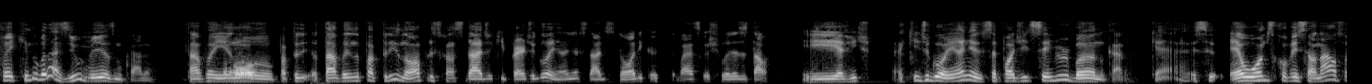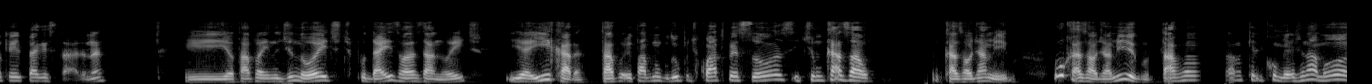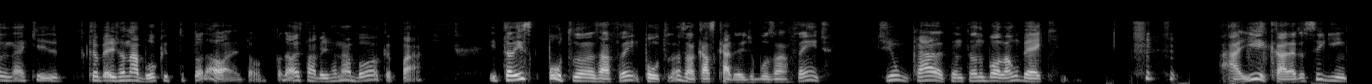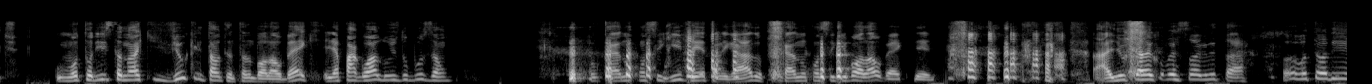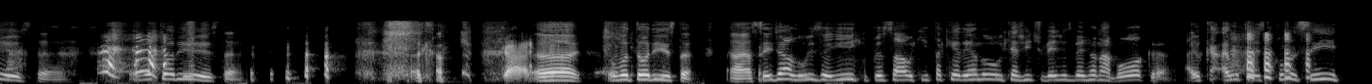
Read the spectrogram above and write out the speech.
foi aqui no Brasil mesmo, cara. Tava indo oh. pra, eu tava indo para Pirinópolis, que é uma cidade aqui perto de Goiânia, cidade histórica, tem várias cachoeiras e tal. E a gente, aqui de Goiânia, você pode ir de semi-urbano, cara. Que é, esse, é o ônibus convencional, só que ele pega a estrada, né? E eu tava indo de noite, tipo 10 horas da noite. E aí, cara, tava, eu tava num grupo de quatro pessoas e tinha um casal. Um casal de amigo. O casal de amigo tava naquele começo de namoro, né? Que fica beijando na boca toda hora. Então, toda hora estava beijando na boca, pá. E três poltronas à frente, poltronas, uma cascadeira de busão na frente, tinha um cara tentando bolar um beck. Aí, cara, era o seguinte: o motorista, na hora que viu que ele estava tentando bolar o beck, ele apagou a luz do busão. O cara não conseguia ver, tá ligado? O cara não conseguia bolar o beck dele. Aí o cara começou a gritar: Ô motorista! Ô motorista! Cara. Ai, ô motorista, acende a luz aí, que o pessoal aqui tá querendo que a gente veja eles beijando na boca. Aí o cara, aí o motorista, como assim?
